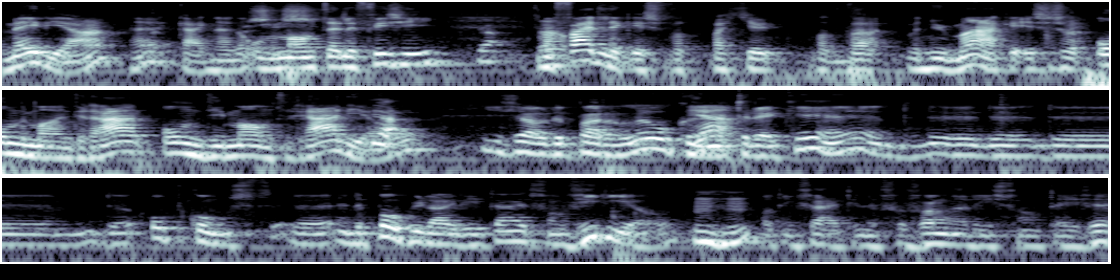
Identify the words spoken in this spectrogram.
media. Hè? Kijk naar de on-demand televisie. Maar feitelijk is wat, wat, je, wat we- nu maken, is een soort on-demand, ra- on-demand radio. Je zou de parallel kunnen Ja. trekken, hè? De, de, de, de opkomst eh, en de populariteit van video, Mhm, wat in feite een vervanger is van tv,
